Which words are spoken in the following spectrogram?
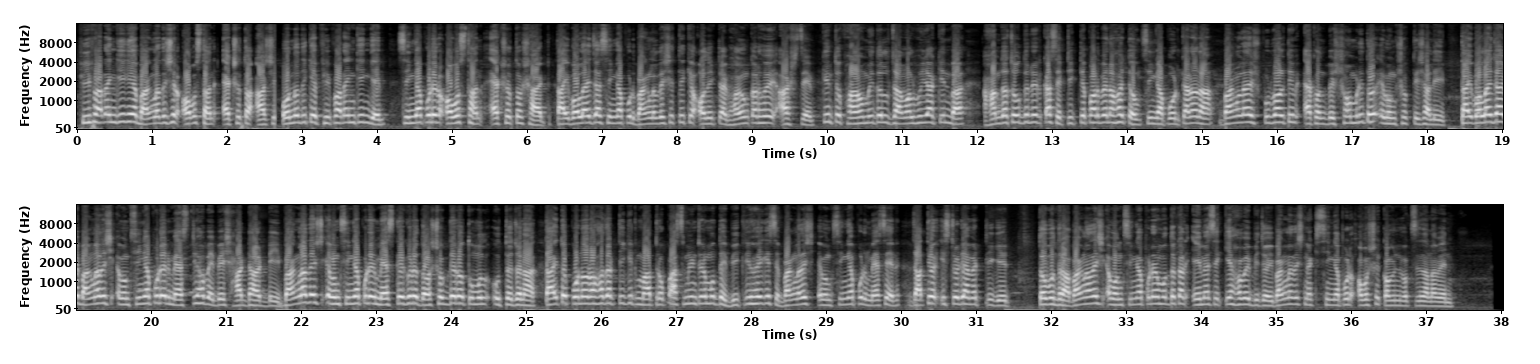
ফিফা র্যাঙ্কিংয়ে বাংলাদেশের অবস্থান একশত আশি। অন্যদিকে ফিফা র্যাঙ্কিংয়ে সিঙ্গাপুরের অবস্থান একশত ষাট। তাই বলাই যায়, সিঙ্গাপুর বাংলাদেশের থেকে অনেকটাই ভয়ঙ্কর হয়ে আসছে। কিন্তু ফাহমিদুল জামাল ভুইয়া কিংবা হামজা চৌধুরীর কাছে টিকতে পারবে না হয়তো সিঙ্গাপুর, কেননা বাংলাদেশ ফুটবল টিম এখন বেশ সমৃদ্ধ এবং শক্তিশালী। তাই বলা যায় বাংলাদেশ এবং সিঙ্গাপুরের ম্যাচটি হবে বেশ হাড্ডাহাড্ডি। বাংলাদেশ এবং সিঙ্গাপুরের ম্যাচকে ঘুরে দর্শকদেরও তুমুল উত্তেজনা। তাই তো পনেরো হাজার টিকিট মাত্র পাঁচ মিনিটের মধ্যে বিক্রি হয়ে গেছে বাংলাদেশ এবং সিঙ্গাপুর ম্যাচের জাতীয় স্টেডিয়ামের টিকিট। তো বন্ধুরা, বাংলাদেশ এবং সিঙ্গাপুরের মধ্যকার এই ম্যাচে কে হবে বিজয়ী? বাংলাদেশ নাকি সিঙ্গাপুর? অবশ্যই কমেন্ট বক্সে জানাবেন।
